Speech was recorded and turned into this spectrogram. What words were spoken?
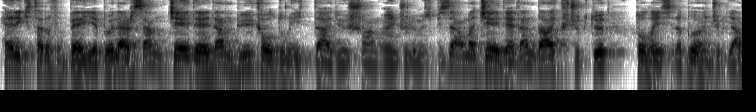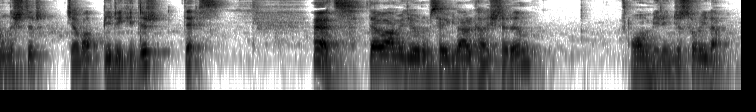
Her iki tarafı B'ye bölersem CD'den büyük olduğunu iddia ediyor şu an öncülümüz bize ama CD'den daha küçüktü. Dolayısıyla bu öncül yanlıştır. Cevap 1-2'dir deriz. Evet devam ediyorum sevgili arkadaşlarım. 11. soruyla.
